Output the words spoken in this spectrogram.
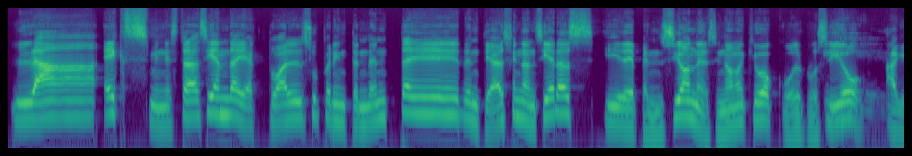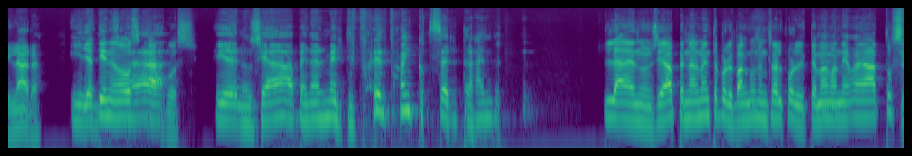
la ex ministra de Hacienda y actual superintendente de entidades financieras y de pensiones, si no me equivoco, Rocío Y- Aguilar. Y Ella tiene dos cargos. Y denunciada penalmente por el Banco Central. La denunciada penalmente por el Banco Central por el tema de manejo de datos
